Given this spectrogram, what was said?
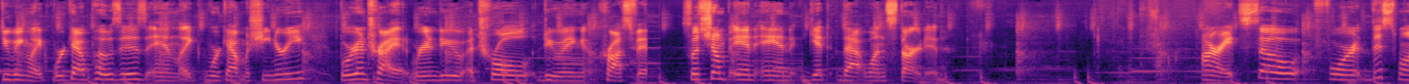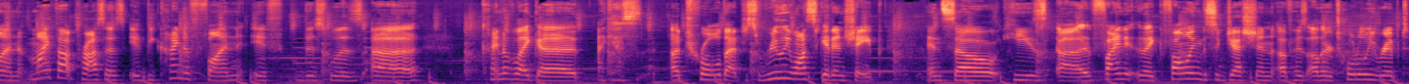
doing like workout poses and like workout machinery. But we're gonna try it. We're gonna do a troll doing CrossFit. So let's jump in and get that one started. All right, so for this one, my thought process, it'd be kind of fun if this was uh, kind of like a, I guess, a troll that just really wants to get in shape. And so he's uh, find, like following the suggestion of his other totally ripped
